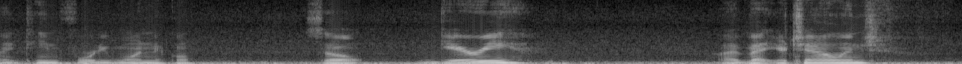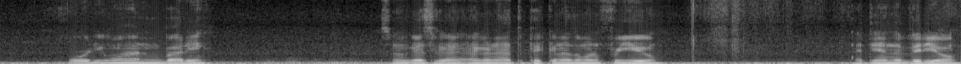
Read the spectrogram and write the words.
1941 nickel. So, Gary, I've met your challenge. 41, buddy. So I guess I'm gonna have to pick another one for you at the end of the video.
